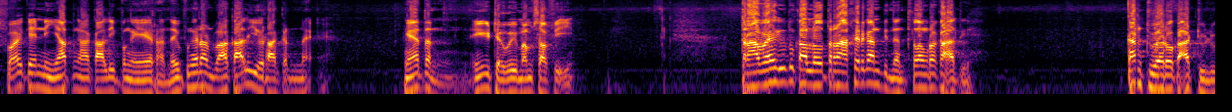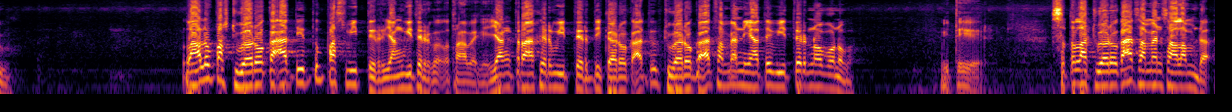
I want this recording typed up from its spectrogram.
Supaya kayak niat ngakali pangeran, tapi pangeran bakali ya ora kena. Ngeten, ini Dewi Imam Syafi'i. Terawih itu kalau terakhir kan bintang telung rakaat ya. Kan dua rakaat dulu. Lalu pas dua rakaat itu pas witir, yang witir kok terawih. Yang terakhir witir tiga rakaat itu dua rakaat sampai niatnya witir nopo nopo. Witir. Setelah dua rakaat sampai salam ndak?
